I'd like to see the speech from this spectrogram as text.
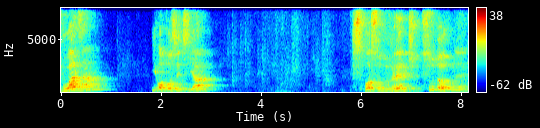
Władza i opozycja w sposób wręcz cudowny,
